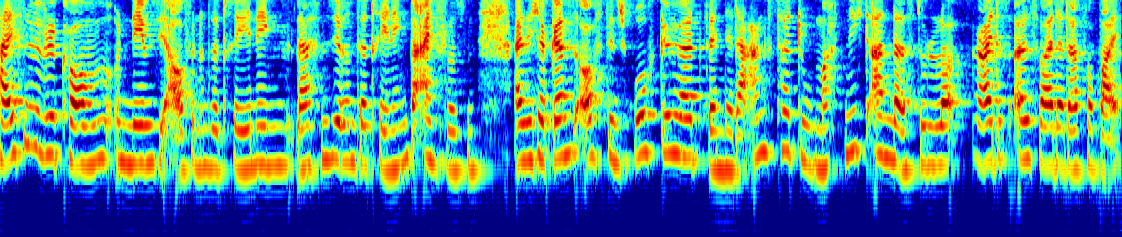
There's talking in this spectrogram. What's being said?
heißen wir willkommen und nehmen sie auf in unser Training, lassen sie unser Training beeinflussen. Also ich habe ganz oft den Spruch gehört, wenn der da Angst hat, du machst nicht anders, du reitest alles weiter da vorbei.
